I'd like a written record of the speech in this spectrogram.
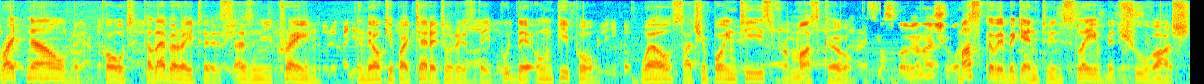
Right now, they are called collaborators, as in Ukraine. In the occupied territories, they put their own people. Well, such appointees from Moscow. Muscovy began to enslave the Chuvash,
